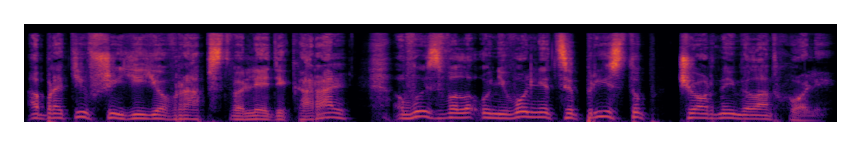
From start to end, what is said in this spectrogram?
обратившей ее в рабство леди Кораль, вызвала у невольницы приступ черной меланхолии.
